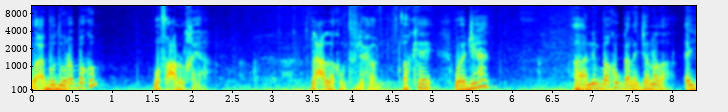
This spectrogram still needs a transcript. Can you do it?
wacbuduu rabbakum wafcaluu lkhayra lacalakum tuflixuun okay waa jihaad nin baa ku galay jannada ay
